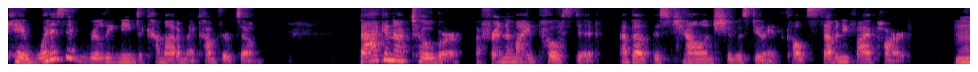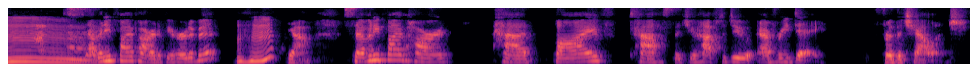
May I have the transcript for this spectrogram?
okay, what does it really mean to come out of my comfort zone? Back in October, a friend of mine posted about this challenge she was doing. It's called 75 Hard. Mm. 75 Hard. Have you heard of it? Mm-hmm. Yeah. 75 Hard had five tasks that you have to do every day for the challenge.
